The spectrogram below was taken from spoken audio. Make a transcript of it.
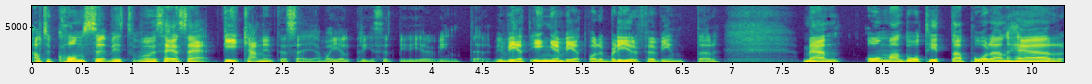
alltså vi, vi säger så här. Vi kan inte säga vad elpriset blir i vinter. Vi vet, ingen vet vad det blir för vinter. Men om man då tittar på den här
